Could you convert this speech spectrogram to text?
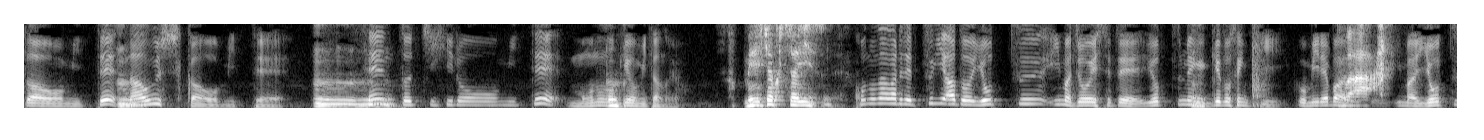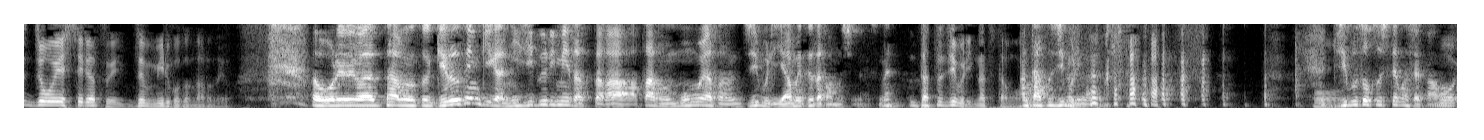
タを見て、うんナウシカを見て、うんうん千と千尋を見て、もののけを見たのよ。めちゃくちゃいいですね。この流れで次あと4つ今上映してて、4つ目がゲド戦記を見れば、うわ今4つ上映してるやつ全部見ることになるのよ。俺は多分、そう、ゲド戦記が2ジブリ目だったら、多分、桃屋さんジブリやめてたかもしれないですね。脱ジブリになってたもん。あ、脱ジブリになってました。ジブ卒してましたか？もう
